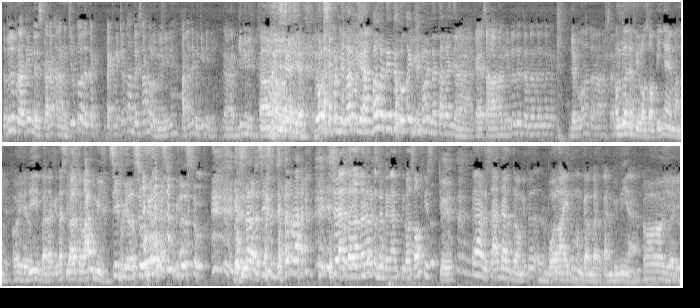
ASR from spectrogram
Tapi lu perhatiin deh, sekarang anak kecil tuh ada tek- tekniknya tuh hampir sama loh maininnya. Tangannya begini nih. Nah, begini nih. Ah. Iya iya. Oh si pendengar lihat banget itu kayak gimana tangannya. Nah, kayak salaman gitu tuh, tuh, tuh, tuh. jago banget anak-anak sekarang. Oh itu ada filosofinya emang. Iya. Oh, iya. Jadi ibarat kita silaturahmi. Si filsuf, si filsuf. Satu si sejarah. Rata-rata itu penuh dengan filosofis cuy. Kita harus sadar dong itu bola itu menggambarkan dunia. Oh iya iya. iya.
